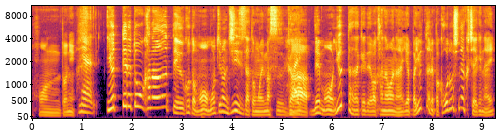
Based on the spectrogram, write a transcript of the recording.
本当に。ね、言ってると叶うっていうことももちろん事実だと思いますが、はでも言っただけでは叶わない。やっぱ言ったらやっぱ行動しなくちゃいけない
